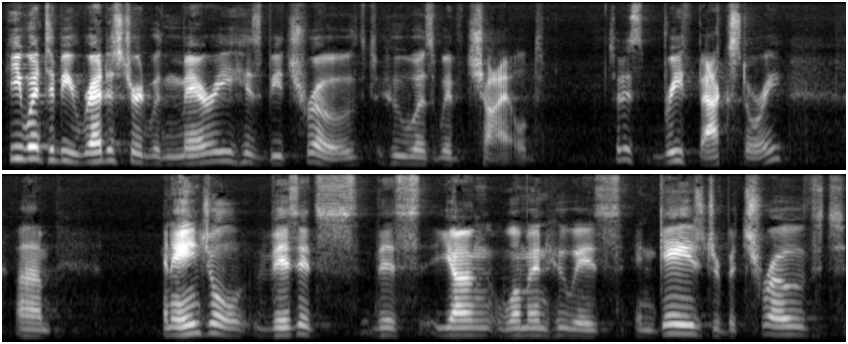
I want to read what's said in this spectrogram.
He went to be registered with Mary, his betrothed, who was with child. So, just brief backstory. Um, an angel visits this young woman who is engaged or betrothed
